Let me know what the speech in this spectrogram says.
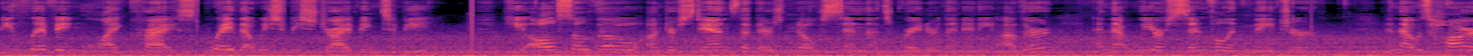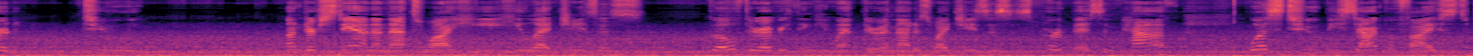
be living like Christ, way that we should be striving to be, he also though understands that there's no sin that's greater than any other and that we are sinful in nature. And that was hard to understand and that's why he he let Jesus go through everything he went through. And that is why Jesus' purpose and path was to be sacrificed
